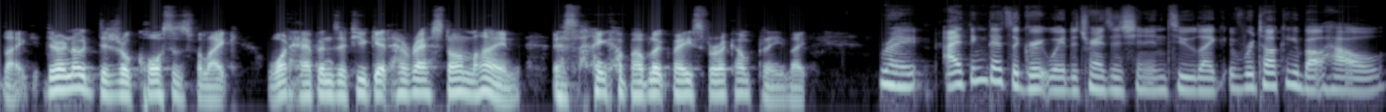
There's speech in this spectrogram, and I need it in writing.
like there are no digital courses for like what happens if you get harassed online? It's like a public face for a company like right. I think that's a great way to transition into like if we're talking about how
